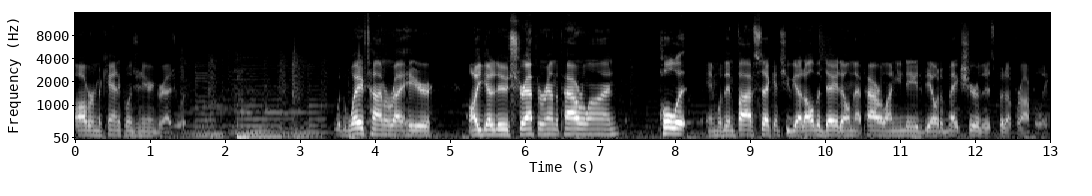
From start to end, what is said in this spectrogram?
Auburn Mechanical Engineering graduate. With the wave timer right here, all you gotta do is strap it around the power line, pull it, and within five seconds, you've got all the data on that power line you need to be able to make sure that it's put up properly.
